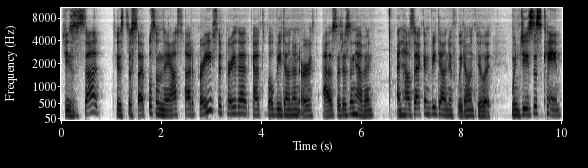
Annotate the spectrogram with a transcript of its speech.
Jesus said to His disciples when they asked how to pray, He said, Pray that God's will be done on earth as it is in heaven. And how's that going to be done if we don't do it? When Jesus came,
